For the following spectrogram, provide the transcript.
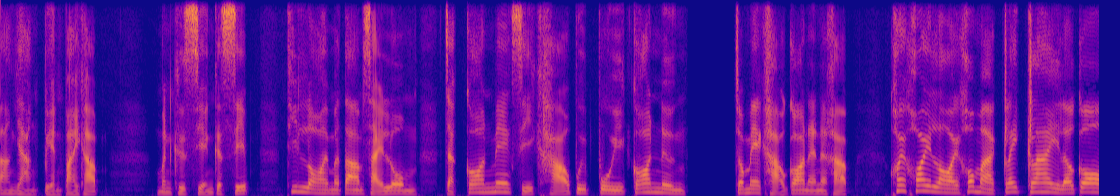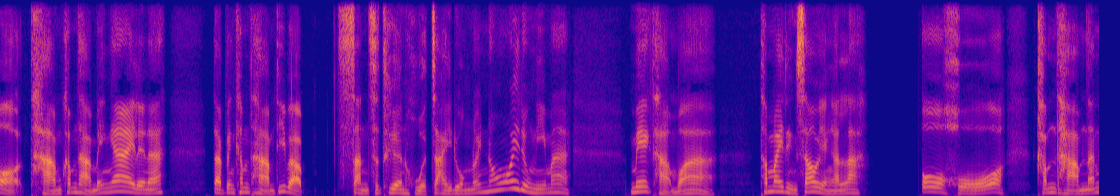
บางอย่างเปลี่ยนไปครับ มันคือเสียงกระซิบที่ลอยมาตามสายลม จากก้อนเมฆสีขาวปุยๆก้อนหนึ่งเจ้าเมฆขาวก้อนนั้นนะครับ ค่อยๆลอยเข้ามาใกล้ๆ แล้วก็ถามคำถามไม่ง่ายเลยนะ แต่เป็นคำถามที่แบบสั่นสะเทือนหัวใจดวงน้อยๆดวงนี้มาก เมฆถามว่าทำไมถึงเศร้าอย่างนั้นล่ะ โอ้โหคำถามนั้น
